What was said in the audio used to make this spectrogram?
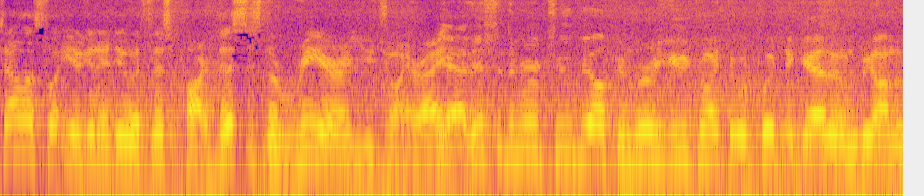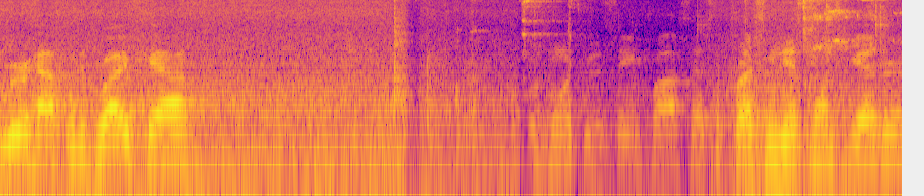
Tell us what you're going to do with this part. This is the rear U joint, right? Yeah, this is the rear tube yoke and rear U joint that we're putting together and be on the rear half of the drive shaft. We're going through the same process of pressing this one together.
